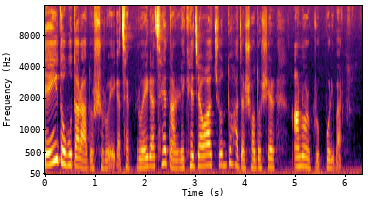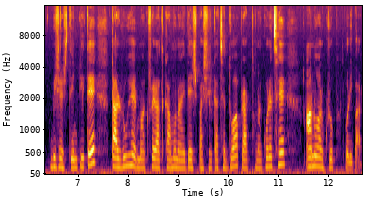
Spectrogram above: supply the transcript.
নেই, তবু তার আদর্শ রয়ে গেছে। রয়ে গেছে তার রেখে যাওয়া চোদ্দ হাজার সদস্যের আনোয়ার গ্রুপ পরিবার। বিশেষ দিনটিতে তার রুহের মাগফেরাত কামনায় দেশবাসীর কাছে দোয়া প্রার্থনা করেছে আনোয়ার গ্রুপ পরিবার।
